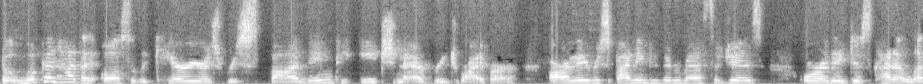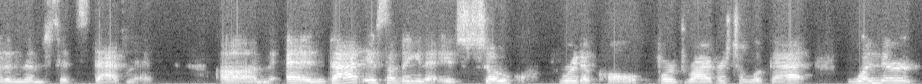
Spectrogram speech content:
But look at how the, also the carrier is responding to each and every driver. Are they responding to their messages or are they just kind of letting them sit stagnant? Um, and that is something that is so critical for drivers to look at when they're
